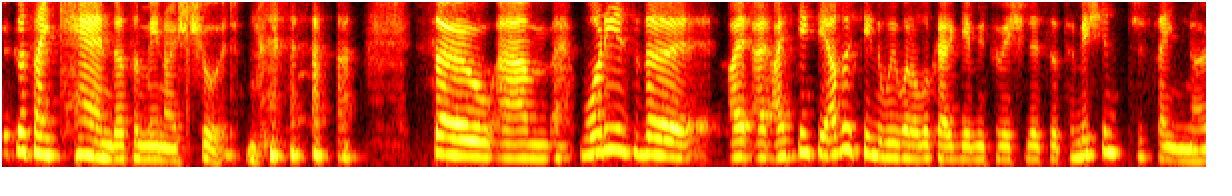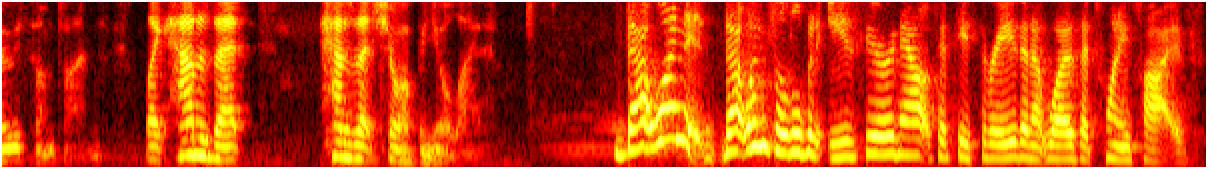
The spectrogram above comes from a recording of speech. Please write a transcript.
because I can doesn't mean I should. so, um, what is the? I, I think the other thing that we want to look at and giving permission is the permission to say no. Sometimes, like, how does that? How does that show up in your life? That one, that one's a little bit easier now at 53 than it was at 25.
